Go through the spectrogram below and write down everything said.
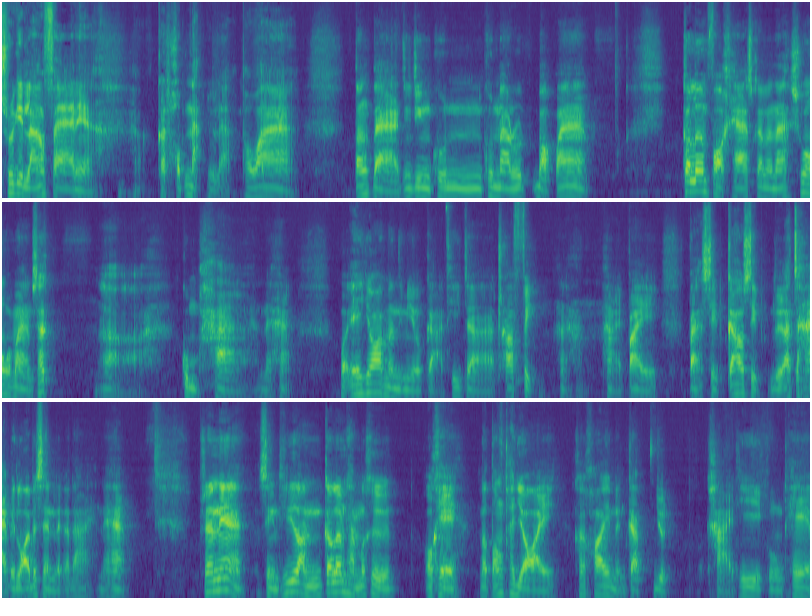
ธุรกิจร้านกาแฟเนี่ยกระทบหนักอยู่แล้ว เพราะว่าตั้งแต่จริงๆ คุณคุณมารุตบอกว่า ก็เริ่ม forecast กันแล้วนะช่วงประมาณสัก กลุ่มภานะฮะว่าเอยอดมันมีโอกาสที่จะทราฟฟิกหายไป 80 90 หรืออาจจะหายไป 100%เลยก็ได้นะฮะเพราะฉะนั้นเนี่ยสิ่งที่ตอนก็เริ่มทำก็คือ โอเค เราต้องทยอยค่อย ๆ เหมือนกับหยุดขายที่กรุงเทพ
